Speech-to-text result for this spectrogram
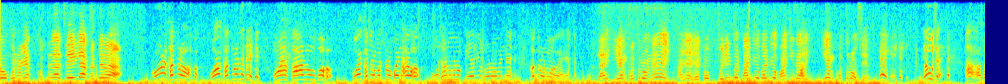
અહીંયા પણ અહીંયા ખતરા છે એલા ખતરા. કોણ ખતરો? કોઈ ખતરો નથી હું આ કારનો ઊભો કોઈ ખતરો બતરો કોઈ ના આવ્યો? હું સાનું મને કેરીઓ છોડવા માંડને ખતરો નો આવે આયા લાય એમ ખતરો નહીં. અહીંયા હેઠો પડી તો ટાટીઓ બાટીઓ ભાંગી જાય. એમ ખતરો છે. એવું છે? હા હા તો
